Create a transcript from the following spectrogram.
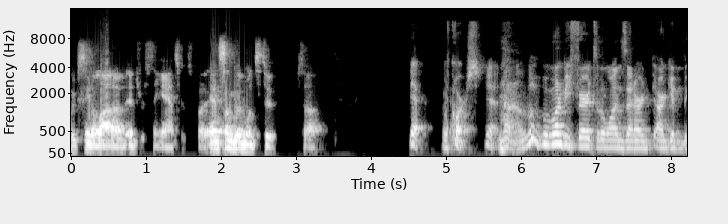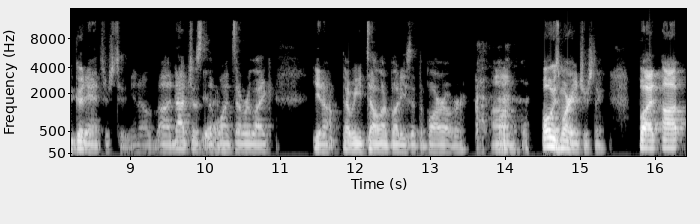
we've seen a lot of interesting answers, but and some good ones too. So, yeah, of course, yeah. No, no, we want to be fair to the ones that are are given the good answers to. You know, uh, not just yeah. the ones that were like, you know, that we tell our buddies at the bar over. Um, always more interesting, but. uh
